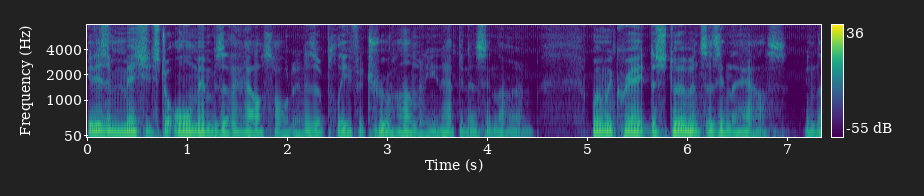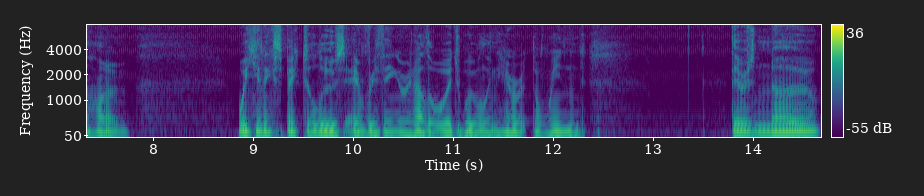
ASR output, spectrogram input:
It is a message to all members of the household and is a plea for true harmony and happiness in the home. When we create disturbances in the house, in the home, we can expect to lose everything, or in other words, we will inherit the wind. There is no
